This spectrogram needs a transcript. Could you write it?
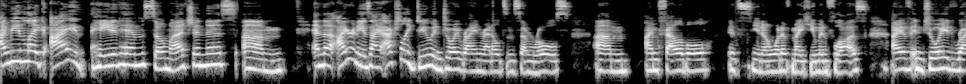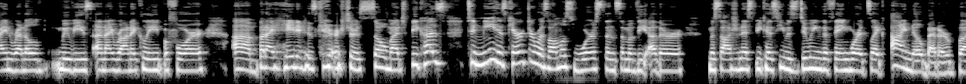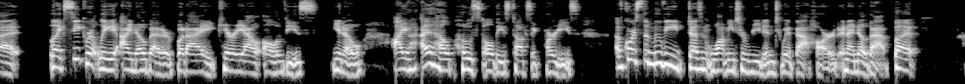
I mean like I hated him so much in this. Um and the irony is I actually do enjoy Ryan Reynolds in some roles. Um I'm fallible it's, you know, one of my human flaws. I've enjoyed Ryan Reynolds movies unironically before, um, but I hated his character so much because to me, his character was almost worse than some of the other misogynists because he was doing the thing where it's like, I know better, but like secretly, I know better, but I carry out all of these, you know, I, I help host all these toxic parties. Of course, the movie doesn't want me to read into it that hard, and I know that, but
